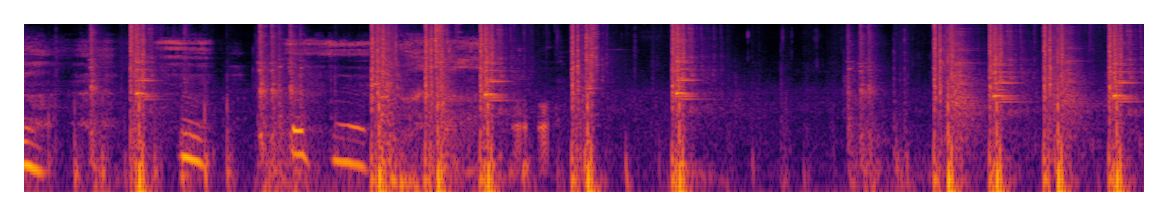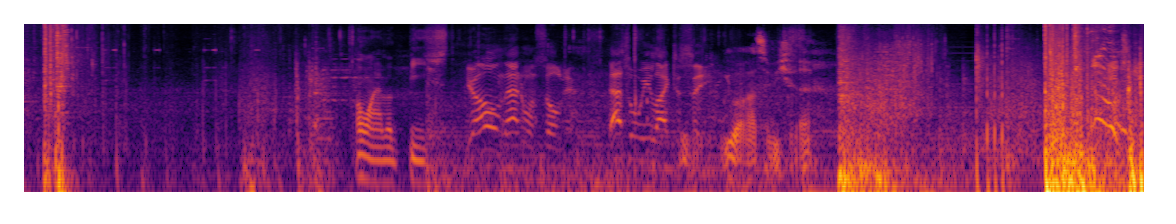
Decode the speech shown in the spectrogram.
Oh, I'm a beast. You own that one, soldier. That's what we like to see. you are to be fair. HQ is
